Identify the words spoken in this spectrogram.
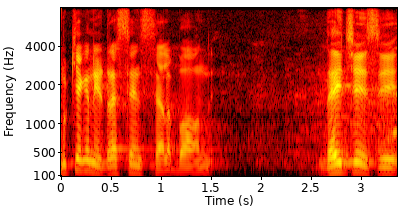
ముఖ్యంగా నీ డ్రెస్ సెన్స్ చాలా బాగుంది. దయచేసి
